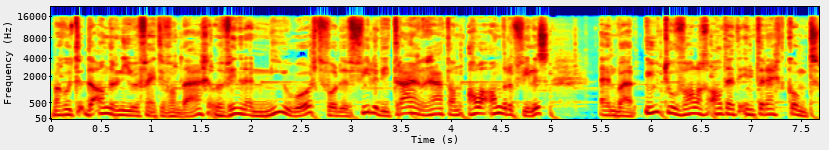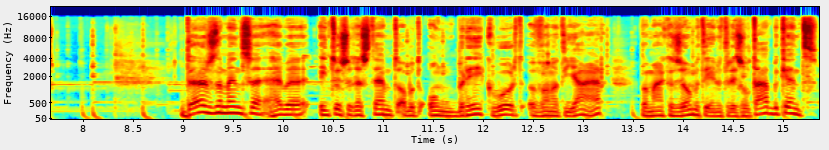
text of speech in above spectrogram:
Maar goed, de andere nieuwe feiten vandaag. We vinden een nieuw woord voor de file die trager gaat dan alle andere files en waar u toevallig altijd in terecht komt. Duizenden mensen hebben intussen gestemd op het ontbreekwoord van het jaar. We maken zometeen het resultaat bekend.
